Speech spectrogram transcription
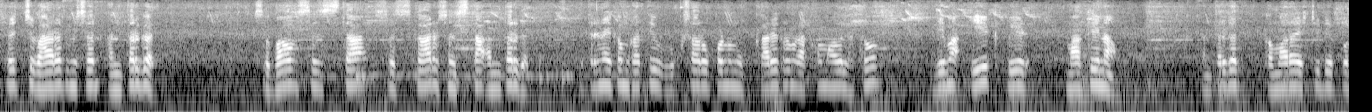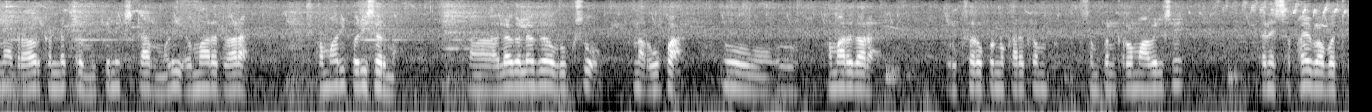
સ્વચ્છ ભારત મિશન અંતર્ગત સ્વભાવ સંસ્થા સંસ્કાર સંસ્થા અંતર્ગત વિતરણ એકમ ખાતે વૃક્ષારોપણનો કાર્યક્રમ રાખવામાં આવેલ હતો, જેમાં એક પેડ માકે નામ અંતર્ગત અમારા એસટી ડેપોના ડ્રાઈવર કંડક્ટર, મિકેનિક સ્ટાફ મળી અમારા દ્વારા અમારી પરિસરમાં અલગ અલગ વૃક્ષોના રોપાનું અમારા દ્વારા વૃક્ષારોપણનો કાર્યક્રમ સંપન્ન કરવામાં આવેલ છે અને સફાઈ બાબતે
